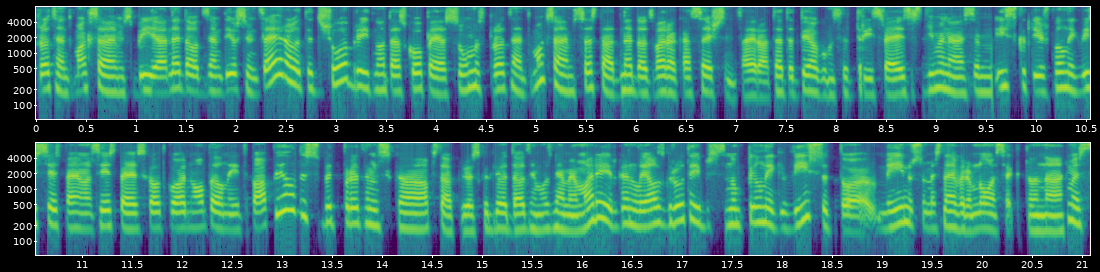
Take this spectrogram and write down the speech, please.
procentu maksājums bija nedaudz zem 200 eiro, tad šobrīd no tās kopējās summas procentu maksājums sastāv nedaudz vairāk kā 600 eiro. Tātad pieaugums ir trīs reizes. Ģimenē esam izskatījuši pilnīgi visas iespējamās iespējas kaut ko nopelnīt papildus, bet, protams, ka apstākļos, kad ļoti daudziem uzņēmējiem arī ir gan lielas grūtības, nu, pilnīgi visu to mīnusu mēs nevaram nosekt. Un, uh, mēs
